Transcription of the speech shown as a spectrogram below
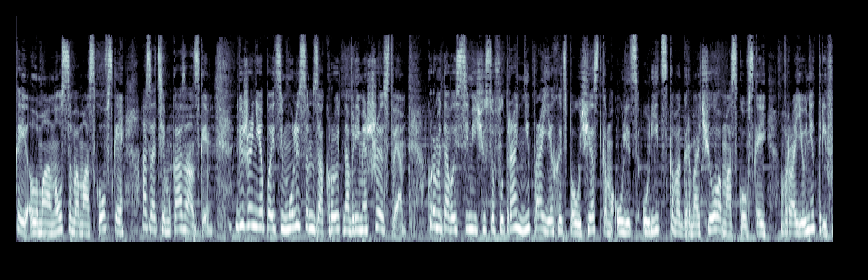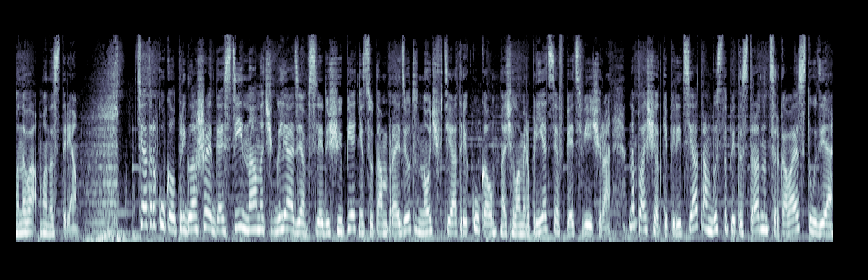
Луганской, Ломоносова, Московской, а затем Казанской. Движение по этим улицам закроют на время шествия. Кроме того, с 7 часов утра не проехать по участкам улиц Урицкого, Горбачева, Московской в районе Трифонова монастыря. Театр кукол приглашает гостей на ночь глядя. В следующую пятницу там пройдет «Ночь в театре кукол». Начало мероприятия в 5 вечера. На площадке перед театром выступит эстрадно-цирковая студия,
